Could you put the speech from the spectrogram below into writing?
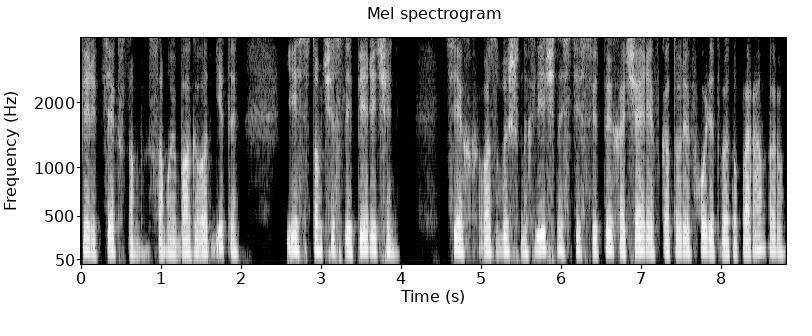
перед текстом самой Бхагавадгиты есть в том числе перечень тех возвышенных личностей, святых ачарьев, которые входят в эту парампару.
